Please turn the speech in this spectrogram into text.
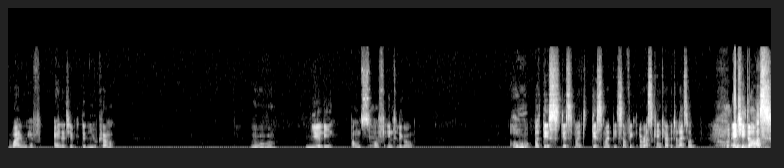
why we have added him, the newcomer. Ooh, nearly bounced Yeah. off into the goal. Oh, but this this might this might be something Russ can capitalize on, and he does.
